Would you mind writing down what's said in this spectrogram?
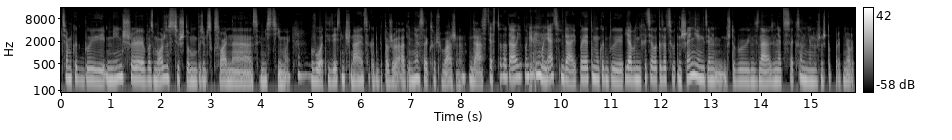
тем как бы меньше возможности, что мы будем сексуально совместимы. Мгм. Вот. И здесь начинается как бы тоже... А для меня секс очень важен. Да. Естественно, да, я поняла, понять. Да, и поэтому как бы я бы не хотела оказаться в отношениях, где, чтобы, не знаю, заняться сексом, мне нужно, чтобы партнер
